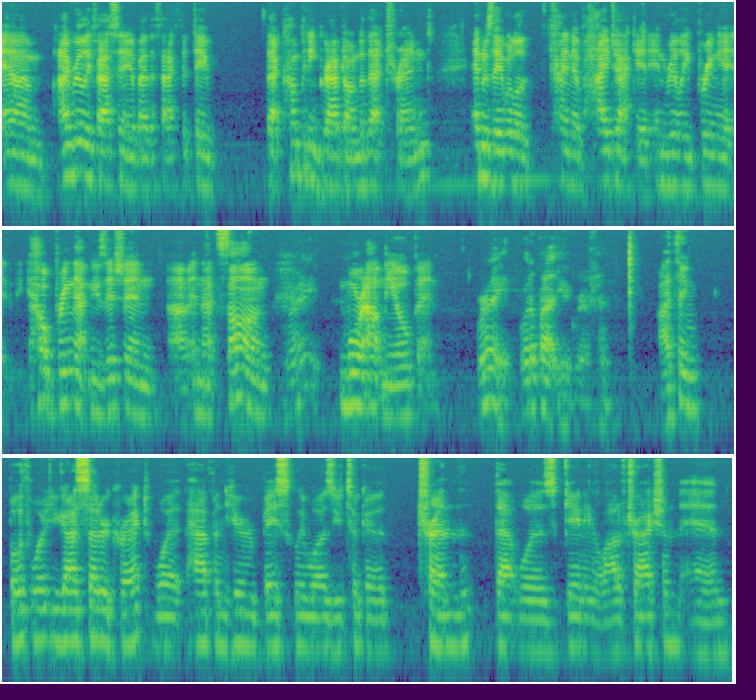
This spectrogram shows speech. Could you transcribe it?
um, I'm really fascinated by the fact that they that company grabbed onto that trend and was able to kind of hijack it and really bring it help bring that musician uh, and that song right. more out in the open. Right. What about you griffin? I think both what you guys said are correct. What happened here basically was you took a trend that was gaining a lot of traction and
